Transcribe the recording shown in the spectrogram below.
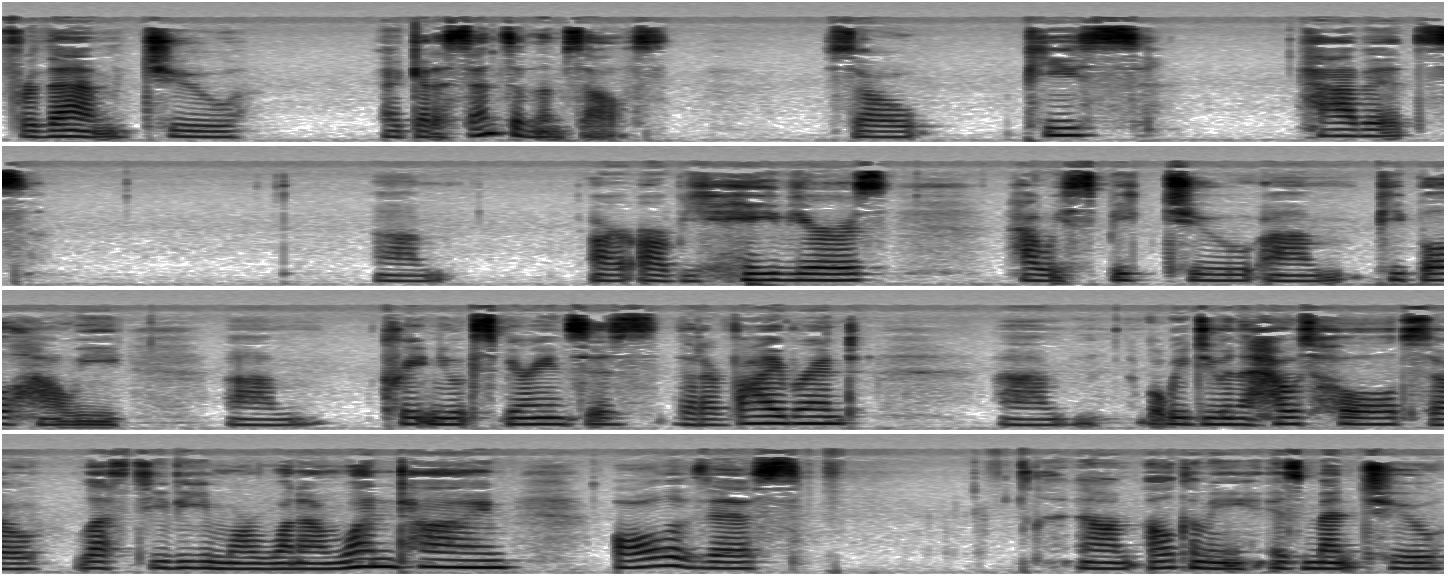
for them to uh, get a sense of themselves. So peace, habits, um, our, our behaviors, how we speak to um, people, how we um, create new experiences that are vibrant, um, what we do in the household. So, less TV, more one on one time. All of this um, alchemy is meant to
